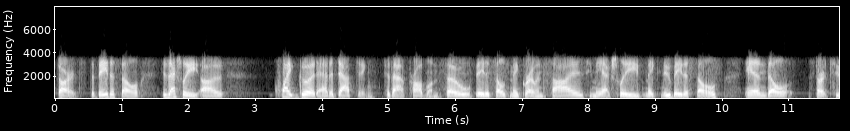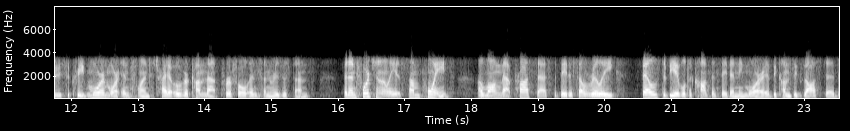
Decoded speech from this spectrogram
starts, the beta cell is actually uh, quite good at adapting to that problem. So, beta cells may grow in size. You may actually make new beta cells, and they'll start to secrete more and more insulin to try to overcome that peripheral insulin resistance. But unfortunately, at some point, along that process, the beta cell really fails to be able to compensate anymore. It becomes exhausted.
